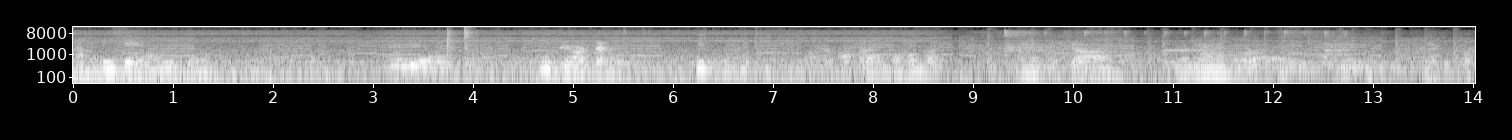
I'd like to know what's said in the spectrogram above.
ทำให้ดีเก๋ว่ามันถึง นี่พี่เอาแกะนี่นี่ของของผมไปจะมันนานเนี่ยทุกตก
